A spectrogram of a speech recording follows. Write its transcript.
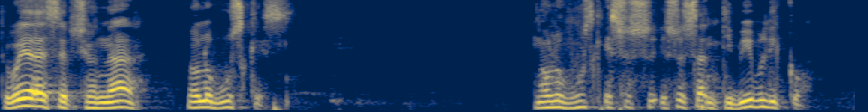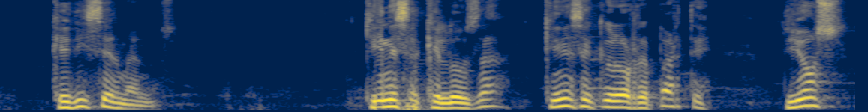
te voy a decepcionar. No lo busques. No lo busques. Eso es, eso es antibíblico. ¿Qué dice, hermanos? ¿Quién es el que los da? ¿Quién es el que los reparte? Dios.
